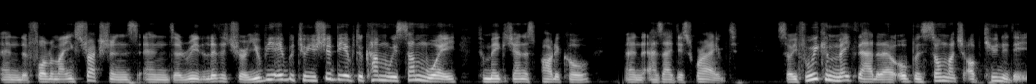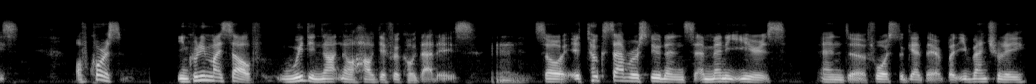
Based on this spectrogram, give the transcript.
and follow my instructions and uh, read literature, you'll be able to. You should be able to come with some way to make Janus particle, and as I described. So if we can make that, that opens so much opportunities. Of course, including myself, we did not know how difficult that is. Mm. So it took several students and many years and uh, for us to get there. But eventually,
